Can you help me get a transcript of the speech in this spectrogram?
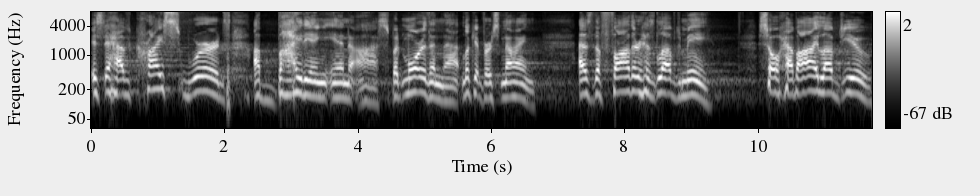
is to have Christ's words abiding in us. But more than that, look at verse 9. As the Father has loved me, so have I loved you.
